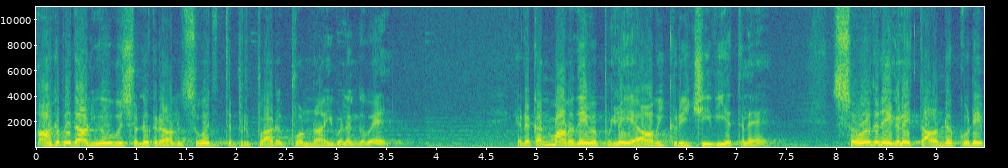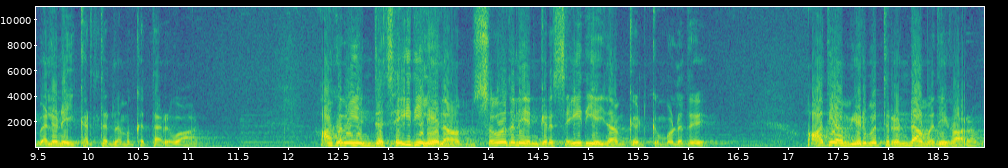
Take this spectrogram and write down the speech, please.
ஆகவேதான் யோகு சொல்லுகிறான் சோதித்த பிற்பாடு பொன்னாய் விளங்குவேன். என கண்மான தெய்வ பிள்ளையை ஆவிக்குறி ஜீவியத்தில் சோதனைகளை தாண்டக்கூடிய பலனை கர்த்தர் நமக்கு தருவார். ஆகவே இந்த செய்தியிலே நாம் சோதனை என்கிற செய்தியை நாம் கேட்கும் பொழுது ஆதியாம் இருபத்தி ரெண்டாம் அதிகாரம்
